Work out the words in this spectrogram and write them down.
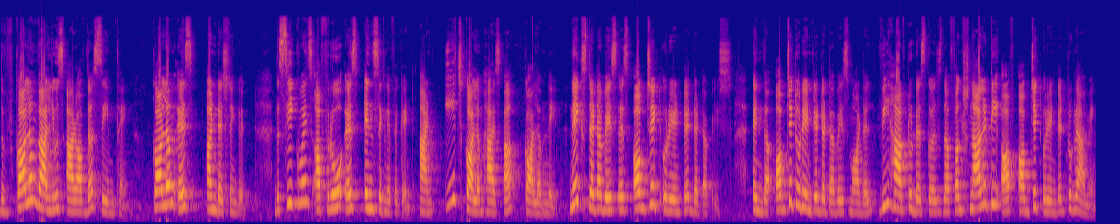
The column values are of the same thing. Column is undistinguished the sequence of row is insignificant and each column has a column name. Next database is object-oriented database. In the object-oriented database model, we have to discuss the functionality of object-oriented programming.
